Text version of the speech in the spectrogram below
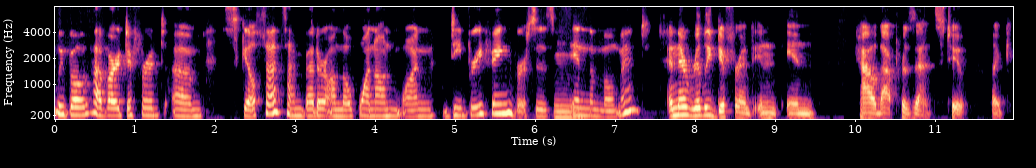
We both have our different um, skill sets. I'm better on the one on one debriefing versus mm. in the moment. And they're really different in in how that presents too. Like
